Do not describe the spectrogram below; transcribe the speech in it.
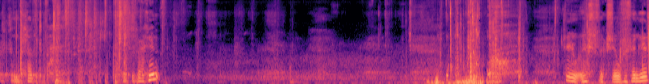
It's unplugged. Back in. Do you know what this big silver thing is?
